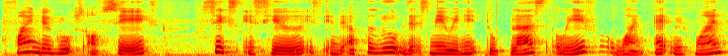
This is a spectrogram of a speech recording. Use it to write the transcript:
find the groups of 6 6 is here is in the upper group. That's mean we need to plus with 1 add with 1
